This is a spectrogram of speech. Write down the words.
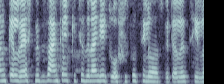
আঙ্কেল রেস্ট নিতেছে। আঙ্কেল কিছুদিন আগে একটু অসুস্থ ছিল হসপিটালে ছিল।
